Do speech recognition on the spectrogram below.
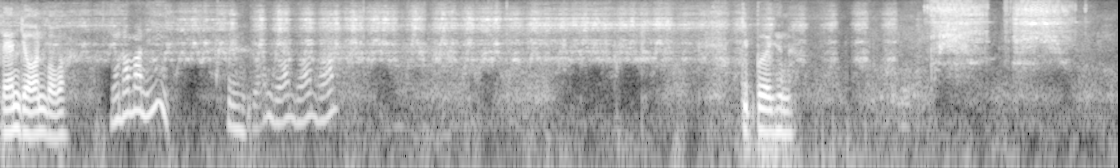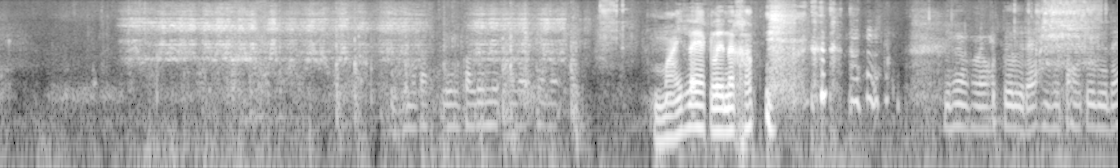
แลนย้อนบอกว่ามึงทำมานี่อืมย้อนย้อนย้อนย้อน จิบเปยใช่ไหมเดี๋ยวมันก็เล่นก็เล่นนี่อะไรอะไรไม้แรกเลยนะครับนี่เราเราตื้อเลยได้ไม่ต้องตื้อเลยได้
